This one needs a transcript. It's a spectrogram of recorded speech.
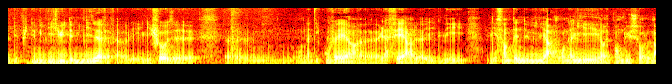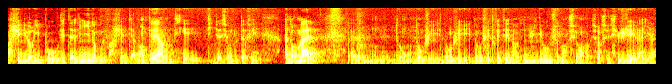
depuis 2018-2019. Enfin, les, choses, euh, on a découvert l'affaire, les, centaines de milliards journaliers répandus sur le marché du repo aux États-Unis, donc le marché interbancaire, donc c'est une situation tout à fait anormal, euh, dont, j'ai traité dans une vidéo justement sur, sur ce sujet, là, il y, a,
